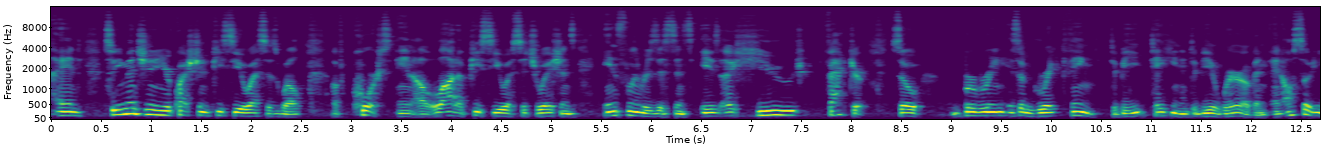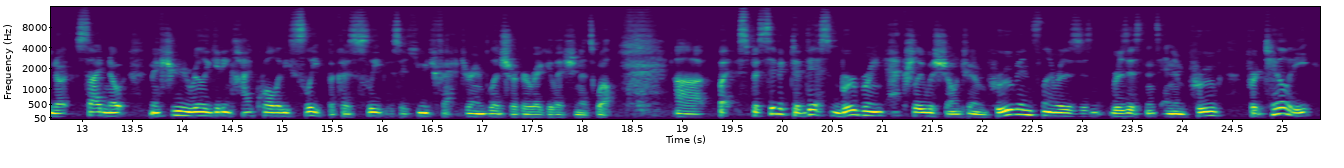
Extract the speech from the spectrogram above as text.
And so you mentioned in your question PCOS as well. Of course, in a lot of PCOS situations, insulin resistance is a huge factor. So berberine is a great thing to be taking and to be aware of. And, and also, you know, side note, make sure you're really getting high quality sleep because sleep is a huge factor in blood sugar regulation as well. Uh, but specific to this, berberine actually was shown to improve insulin resist- resistance and improve fertility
